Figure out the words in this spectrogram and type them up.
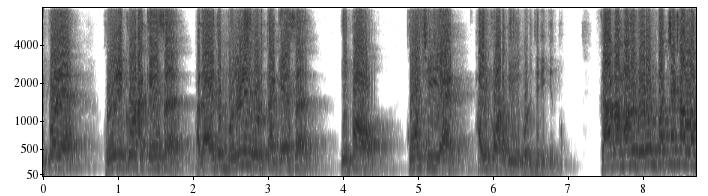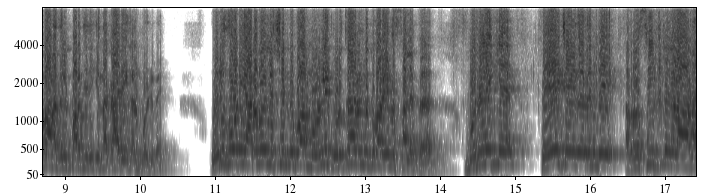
ഇപ്പോഴ് കോഴിക്കോട് കേസ് അതായത് മുരളി കൊടുത്ത കേസ് ഇപ്പോ കോശിയെ ഹൈക്കോടതിയിൽ കൊടുത്തിരിക്കുന്നു. കാരണം അത് വെറും പച്ചക്കള്ളമാണ് അതിൽ പറഞ്ഞിരിക്കുന്ന കാര്യങ്ങൾ മുഴുവൻ. ഒരു കോടി അറുപത് ലക്ഷം രൂപ മുരളി കൊടുക്കാറുണ്ടെന്ന് പറയുന്ന സ്ഥലത്ത് മുരളിക്ക് പേ ചെയ്തതിന്റെ റെസിപ്റ്റുകളാണ്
